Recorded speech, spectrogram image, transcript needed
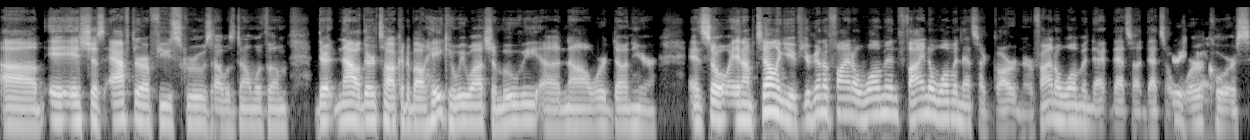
Um, it, it's just after a few screws, I was done with them. They're now they're talking about, hey, can we watch a movie? Uh, no, we're done here. And so, and I'm telling you, if you're gonna find a woman, find a woman that's a gardener. Find a woman that that's a that's a workhorse,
